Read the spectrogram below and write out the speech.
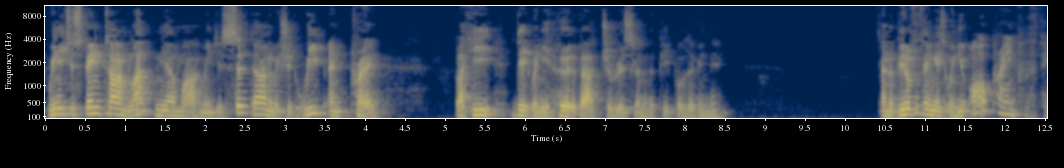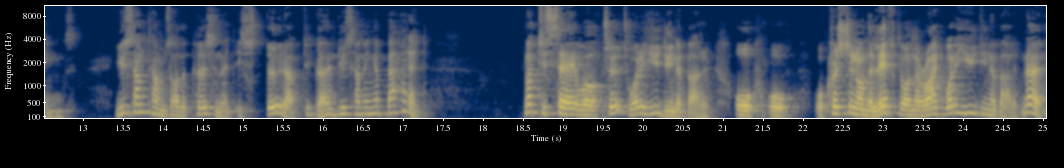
we need to spend time like Nehemiah. I mean, just sit down and we should weep and pray like he did when he heard about Jerusalem and the people living there. And the beautiful thing is, when you are praying for things, You sometimes are the person that is stirred up to go and do something about it. Not to say, well, church, what are you doing about it? Or, or, or Christian on the left or on the right, what are you doing about it? No,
